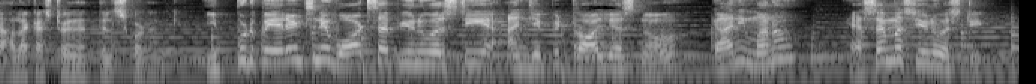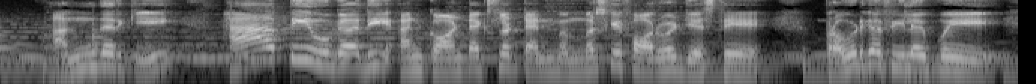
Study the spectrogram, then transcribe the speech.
చాలా కష్టమైంది అది తెలుసుకోవడానికి. ఇప్పుడు పేరెంట్స్ని వాట్సాప్ యూనివర్సిటీ అని చెప్పి ట్రాల్ చేస్తున్నాం కానీ మనం ఎస్ఎంఎస్ యూనివర్సిటీ. అందరికీ హ్యాపీ ఉగాది అండ్ కాంటాక్ట్స్లో టెన్ మెంబర్స్కి ఫార్వర్డ్ చేస్తే ప్రౌడ్గా ఫీల్ అయిపోయి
